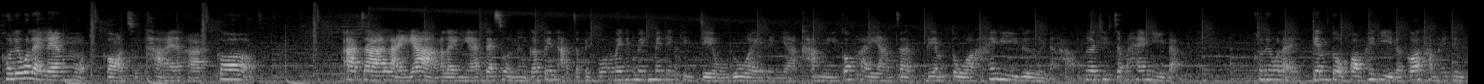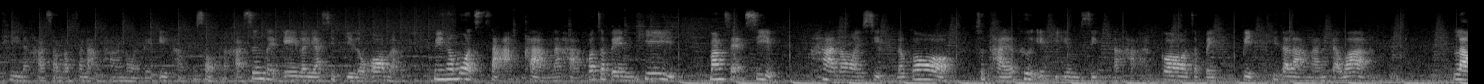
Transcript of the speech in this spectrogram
เขาเรียกว่าอะไรแรงหมดก่อนสุดท้ายนะคะ ก็ อาจจะหลายอย่างอะไรเงี้ย แต่ส่วนหนึ่งก็เป็นอาจจะเป็นเพราะไม่ได้ไม่ไม่ได้กินเจลด้วยอะไรเงี้ยครั้งนี้ก็พยายามจะเตรียมตัวให้ดีเลยนะคะ เพื่อที่จะไม่ให้มีแบบเขาเรียกว่าอะไร เตรียมตัวฟอร์มให้ดีแล้วก็ทำให้เต็มที่นะคะสำหรับสนามฮานอยเลเอครั้งที่สองนะคะ ซึ่งเลเอระยะ 10 กิโลอ้อมอะมีทั้งหมด 3 ครั้งนะคะ ก็จะเป็นที่บางแสนสิบฮานอยสิบแล้วก็สุดท้ายก็คือ ATM 10 นะคะ ก็จะไปปิดที่ตารางนั้นแต่ว่าเรา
